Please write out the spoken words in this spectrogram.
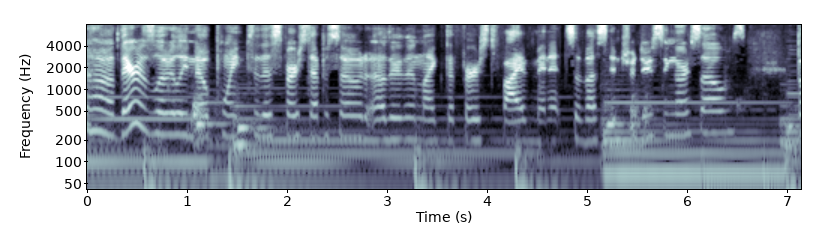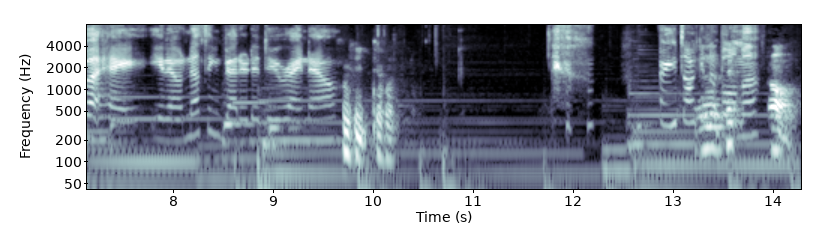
Uh, there is literally no point to this first episode other than like the first five minutes of us introducing ourselves. But hey, you know, nothing better to do right now. What are you doing? Are you talking to Bulma? Oh,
